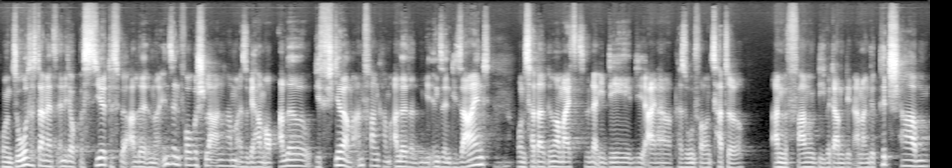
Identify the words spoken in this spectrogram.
Und so ist es dann letztendlich auch passiert, dass wir alle immer Inseln vorgeschlagen haben. Also wir haben auch alle, die vier am Anfang, haben alle dann die Inseln designt. Mhm. Und es hat halt immer meistens mit einer Idee, die eine Person von uns hatte, angefangen, die wir dann den anderen gepitcht haben.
